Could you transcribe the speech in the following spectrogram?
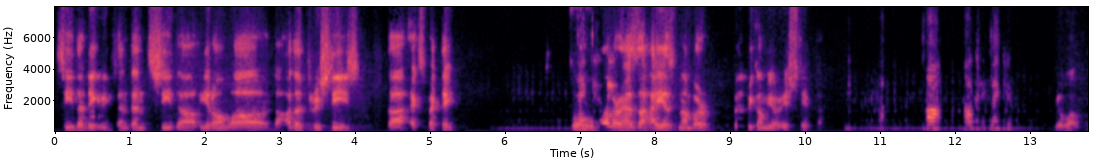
see the degrees and then see the you know uh, the other drishtis the expecting so whoever has the highest number will become your Ish Devta. Ah, okay, thank you. You're welcome.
